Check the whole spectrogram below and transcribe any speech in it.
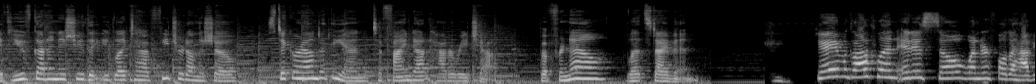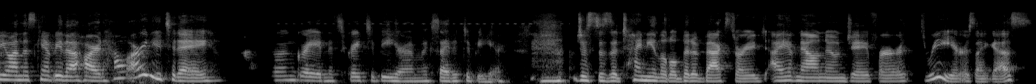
If you've got an issue that you'd like to have featured on the show, stick around at the end to find out how to reach out. But for now, let's dive in. Jay McLaughlin, it is so wonderful to have you on This Can't Be That Hard. How are you today? Doing great, and it's great to be here. I'm excited to be here. Just as a tiny little bit of backstory, I have now known Jay for three years, I guess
